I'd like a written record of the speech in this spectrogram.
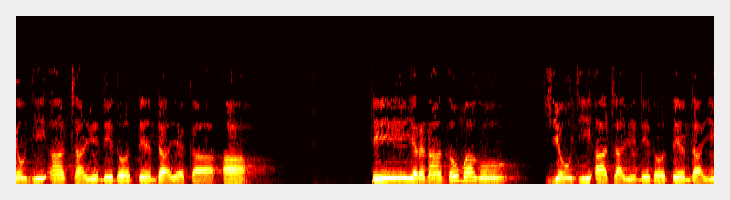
ယုံကြည်အားထား၍နေသောတင်ဒါယကအားတေယရဏသုံးပါးကိုယုံကြည်အားထား၍နေသောသင်္ဓာယိ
